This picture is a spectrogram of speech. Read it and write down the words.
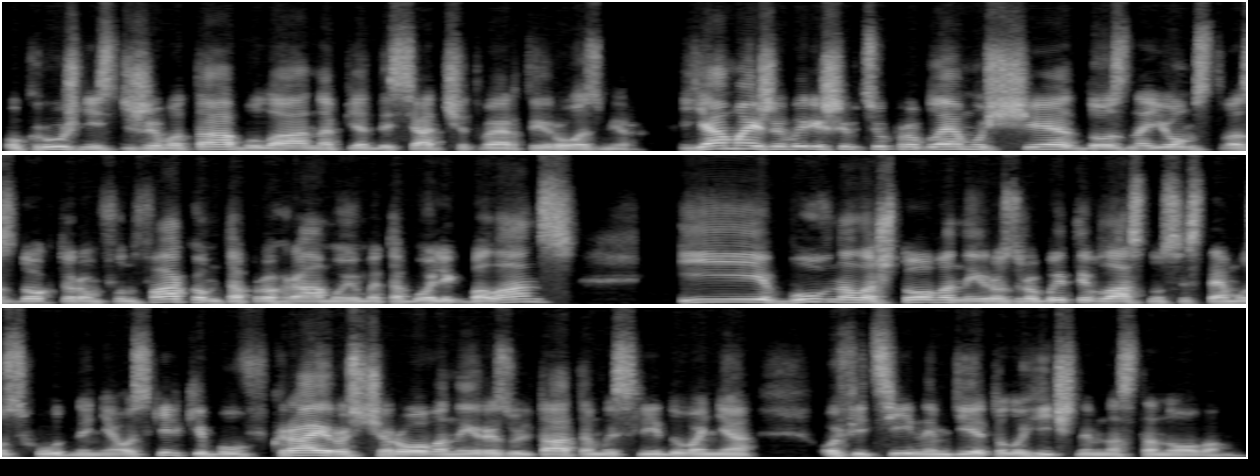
окружність живота була на 54 розмір. Я майже вирішив цю проблему ще до знайомства з доктором Фунфаком та програмою Metabolic Balance і був налаштований розробити власну систему схуднення, оскільки був вкрай розчарований результатами слідування офіційним дієтологічним настановам.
